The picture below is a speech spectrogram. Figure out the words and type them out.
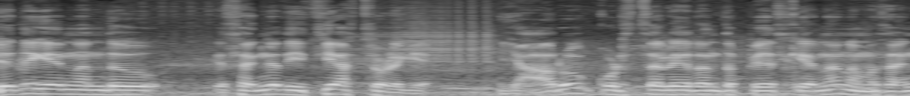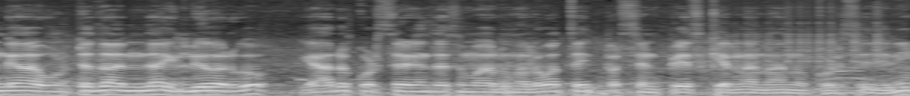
ಜೊತೆಗೆ ನಂದು ಸಂಘದ ಇತಿಹಾಸದೊಳಗೆ ಯಾರೂ ಕೊಡಿಸ್ತಲೇ ಇರೋಂಥ ಪೇಸ್ಕೆಯನ್ನು ನಮ್ಮ ಸಂಘ ಹುಟ್ಟದಿಂದ ಇಲ್ಲಿವರೆಗೂ ಯಾರೂ ಕೊಡಿಸ್ತಲೇ ಅಂತ ಸುಮಾರು ನಲವತ್ತೈದು ಪರ್ಸೆಂಟ್ ಪೇಸ್ಕೆಯನ್ನು ನಾನು ಕೊಡಿಸಿದ್ದೀನಿ.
